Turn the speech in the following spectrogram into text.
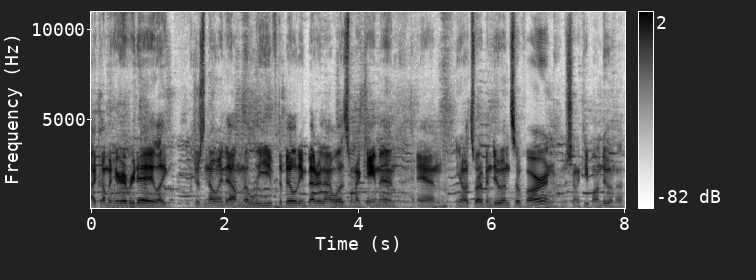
I come in here every day like just knowing that I'm going to leave the building better than I was when I came in, and you know that's what I've been doing so far, and I'm just going to keep on doing that.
